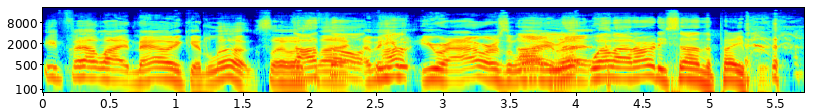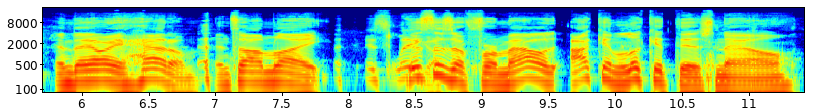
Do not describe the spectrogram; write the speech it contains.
He felt like now he could look. So it's I like thought- I mean, you, I- you were hours away, I right? well, I'd already signed the papers, and they already had them, and so I'm like, it's legal. this is a formality. I can look at this now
